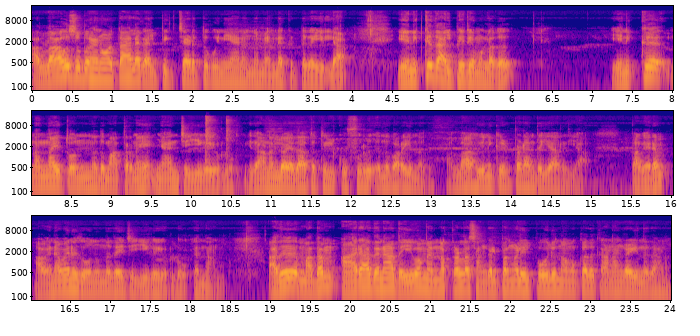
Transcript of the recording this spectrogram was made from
അള്ളാഹു സുബഹനോത്താല കൽപ്പിച്ചെടുത്ത് കുനിയാനൊന്നും എന്നെ കിട്ടുകയില്ല. എനിക്ക് താല്പര്യമുള്ളത് എനിക്ക് നന്നായി തോന്നുന്നത് മാത്രമേ ഞാൻ ചെയ്യുകയുള്ളൂ. ഇതാണല്ലോ യഥാർത്ഥത്തിൽ കുഫർ എന്ന് പറയുന്നത്. അള്ളാഹുവിന് കീഴ്പ്പെടാൻ തയ്യാറില്ല. പകരം അവനവന് തോന്നുന്നതേ ചെയ്യുകയുള്ളൂ എന്നാണ്. അത് മതം ആരാധന ദൈവം എന്നൊക്കെയുള്ള സങ്കല്പങ്ങളിൽ പോലും നമുക്കത് കാണാൻ കഴിയുന്നതാണ്.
